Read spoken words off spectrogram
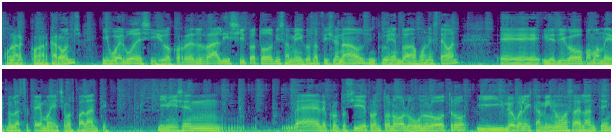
con, Ar- con Arcarons y vuelvo decidido a correr el rally. Cito a todos mis amigos aficionados, incluyendo a Juan Esteban, eh, y les digo, vamos a medirnos a este tema y echemos para adelante. Y me dicen, eh, de pronto sí, de pronto no, lo uno, lo otro, y luego en el camino más adelante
